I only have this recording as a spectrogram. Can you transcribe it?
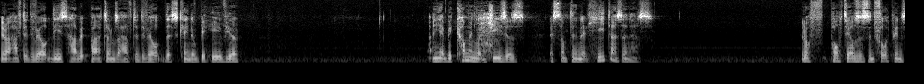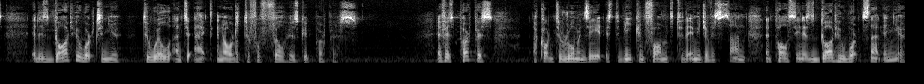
You know, I have to develop these habit patterns, I have to develop this kind of behavior. And yet, becoming like Jesus is something that He does in us. You know, Paul tells us in Philippians, it is God who works in you to will and to act in order to fulfill His good purpose. If His purpose, according to Romans 8, is to be conformed to the image of His Son, then Paul's saying it's God who works that in you.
